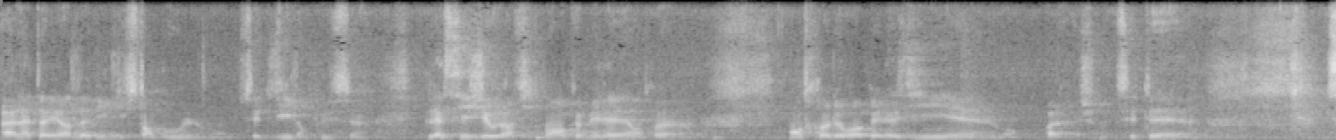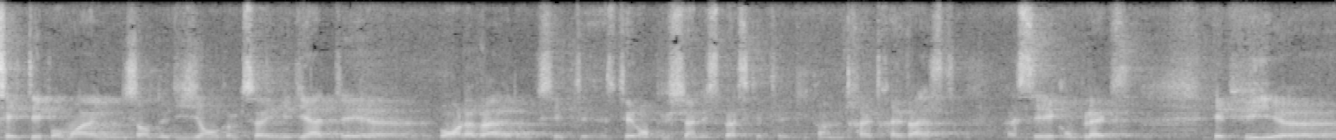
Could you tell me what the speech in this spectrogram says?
à l'intérieur de la ville d'Istanbul. Bon, cette ville en plus hein, placée géographiquement comme elle est entre, entre l'Europe et l'Asie. c'était pour moi une sorte de vision comme ça immédiate et euh, bon là-bas donc c'était en plus un espace qui était qui est quand même très très vaste assez complexe et puis euh,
